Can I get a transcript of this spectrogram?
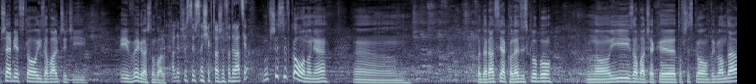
przebiec to i zawalczyć i, i wygrać tą walkę. Ale wszyscy w sensie kto, że federacja? No wszyscy w koło, no nie? Ym, Federacja, koledzy z klubu. No i zobacz, jak e, to wszystko wygląda.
